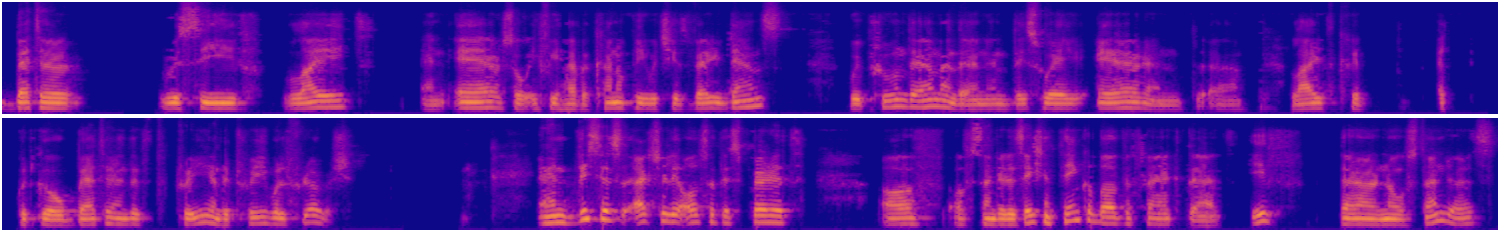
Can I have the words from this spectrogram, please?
better receive light and air. So if we have a canopy which is very dense, we prune them and then in this way air and uh, light could, uh, could go better in the tree and the tree will flourish. And this is actually also the spirit of, of standardization. Think about the fact that if there are no standards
